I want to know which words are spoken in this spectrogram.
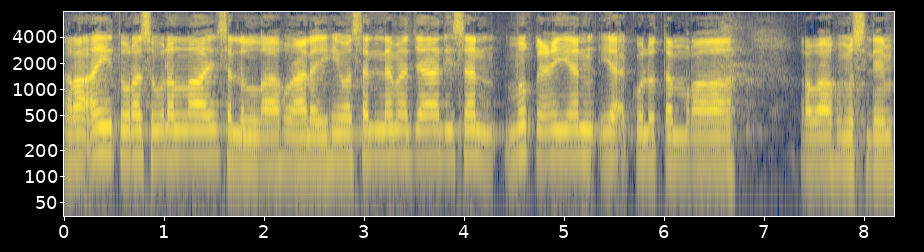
رأيت رسول الله صلى الله عليه وسلم جالسا مقعيا يأكل تمرا. رواه مسلم.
